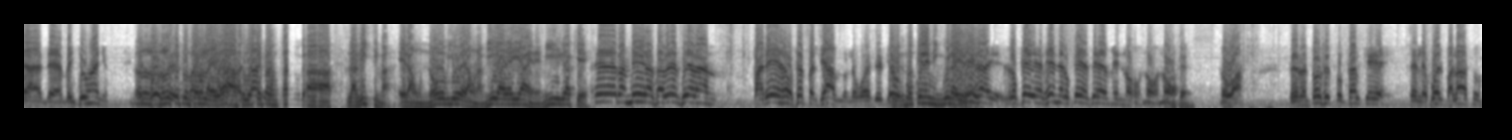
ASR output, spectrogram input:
ah, de 21 años. No, no, no, no le estoy Entonces, preguntando la edad, solo estoy preguntando a la víctima. ¿Era un novio, era una amiga de ella, enemiga, qué? Eran amigas, a ver si eran pareja o sepa el diablo, le voy a decir. Yo, no tiene ninguna idea. hija, lo que el género que sea, a mí no, no, no, no va. Pero entonces, total que se le fue el balazo.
